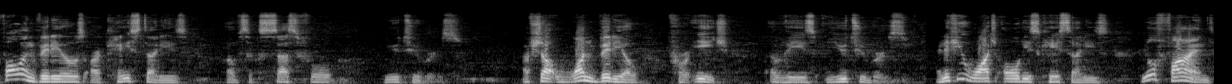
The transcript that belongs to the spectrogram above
following videos are case studies of successful YouTubers. I've shot one video for each of these YouTubers. And if you watch all these case studies, you'll find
